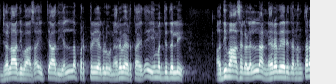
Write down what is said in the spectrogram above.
ಜಲಾದಿವಾಸ ಇತ್ಯಾದಿ ಎಲ್ಲ ಪ್ರಕ್ರಿಯೆಗಳು ನೆರವೇರ್ತಾ ಇದೆ. ಈ ಮಧ್ಯದಲ್ಲಿ ಅಧಿವಾಸಗಳೆಲ್ಲ ನೆರವೇರಿದ ನಂತರ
